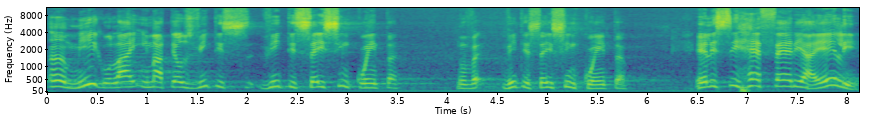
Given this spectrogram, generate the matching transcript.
amigo lá em Mateus 20, 26, 50 no 26, 50, ele se refere a ele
